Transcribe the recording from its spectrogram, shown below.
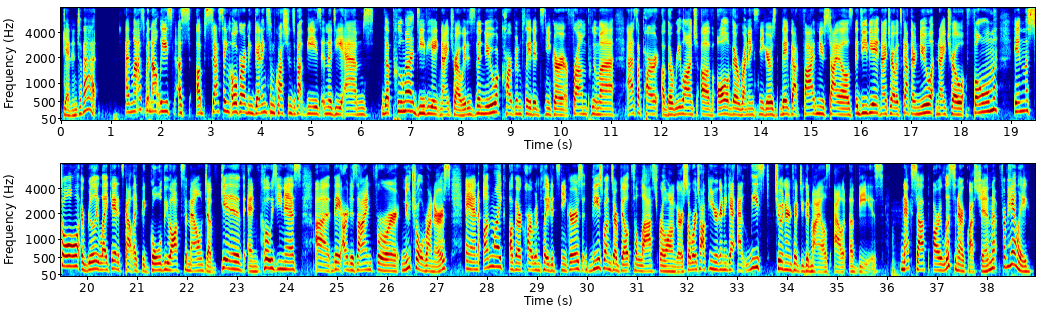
get into that. And last but not least, obsessing over, I've been getting some questions about these in the DMs. The Puma Deviate Nitro. It is the new carbon plated sneaker from Puma as a part of the relaunch of all of their running sneakers. They've got five new styles. The Deviate Nitro, it's got their new Nitro foam in the sole. I really like it. It's got like the Goldilocks amount of give and coziness. Uh, they are designed for neutral runners. And unlike other carbon plated sneakers, these ones are built to last for longer. So we're talking you're going to get at least 250 good miles out of these. Next up, our listener question from Haley.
